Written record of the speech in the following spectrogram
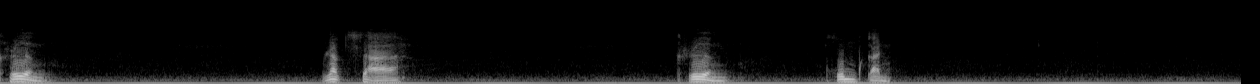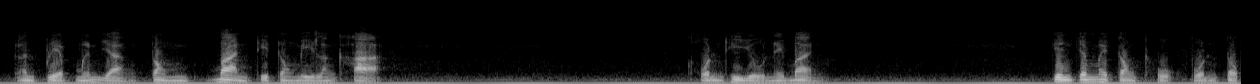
เครื่อง รักษา เครื่องคุ้มกันอันเปรียบเหมือนอย่างต้องบ้านที่ต้องมีหลังคาคนที่อยู่ในบ้าน จึงจะไม่ต้องถูกฝนตก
